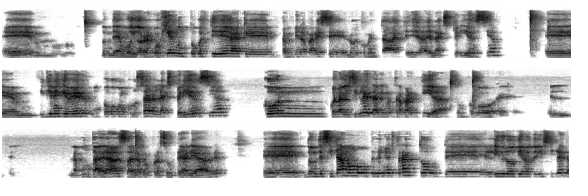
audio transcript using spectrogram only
eh, donde hemos ido recogiendo un poco esta idea que también aparece, lo que comentaba, esta idea de la experiencia, eh, y tiene que ver un poco con cruzar la experiencia con, con la bicicleta, que es nuestra partida, un poco el, el, la punta de lanza de la corporación pedaleable, eh, donde citamos un pequeño extracto del libro Diario de Bicicleta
